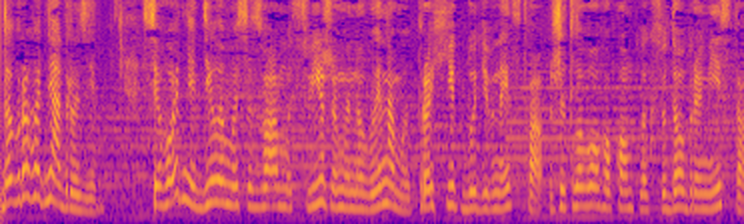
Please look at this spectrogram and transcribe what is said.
Доброго дня, друзі! Сьогодні ділимося з вами свіжими новинами про хід будівництва житлового комплексу Добре місто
